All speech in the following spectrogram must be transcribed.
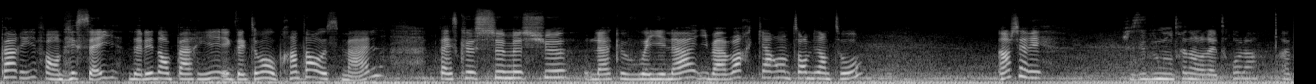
Paris, enfin on essaye d'aller dans Paris exactement au printemps Haussmann parce que ce monsieur là que vous voyez là, il va avoir 40 ans bientôt. Hein chérie? J'essaie de vous le montrer dans le rétro là. Hop.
